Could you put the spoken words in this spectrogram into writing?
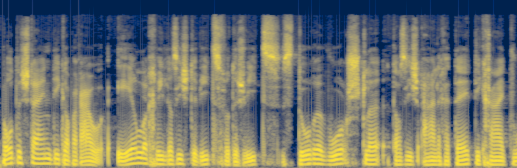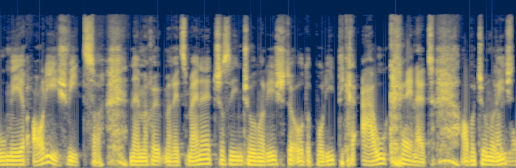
bodenständig, aber auch ehrlich, weil das ist der Witz von der Schweiz. Das Durchwursteln, das ist eigentlich eine Tätigkeit, wo wir alle Schweizer, nämlich ob wir jetzt Manager sind, Journalisten oder Politiker, auch kennen. Aber die Journalisten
